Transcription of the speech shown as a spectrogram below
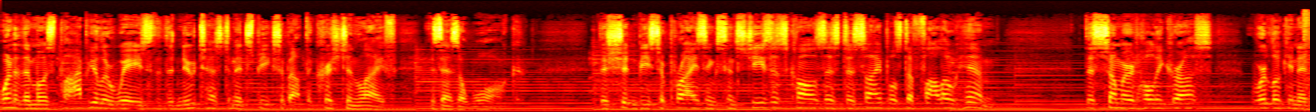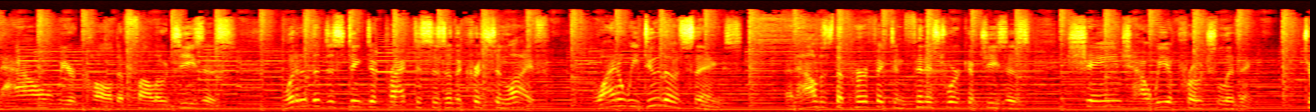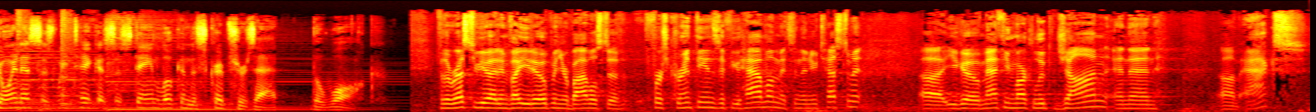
One of the most popular ways that the New Testament speaks about the Christian life is as a walk. This shouldn't be surprising since Jesus calls his disciples to follow him. This summer at Holy Cross, we're looking at how we are called to follow Jesus. What are the distinctive practices of the Christian life? Why do we do those things? And how does the perfect and finished work of Jesus change how we approach living? Join us as we take a sustained look in the scriptures at the walk. For the rest of you, I'd invite you to open your Bibles to 1 Corinthians if you have them. It's in the New Testament. Uh, you go Matthew, Mark, Luke, John, and then um, Acts,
